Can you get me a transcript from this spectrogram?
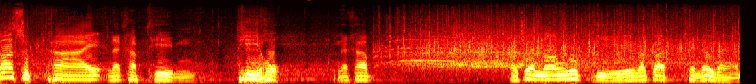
ก็สุดท้ายนะครับทีมทีหกนะครับขอเชิญน้องลูกหยีแล้วก็เทรนเนอร์แหวน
